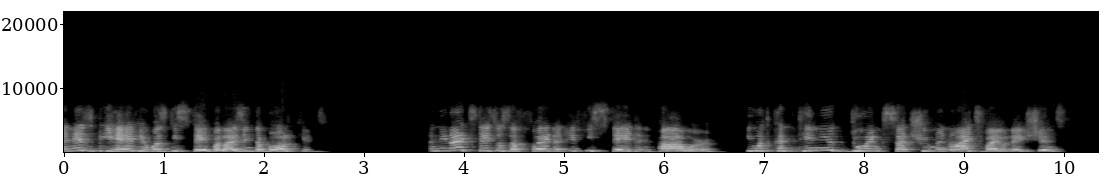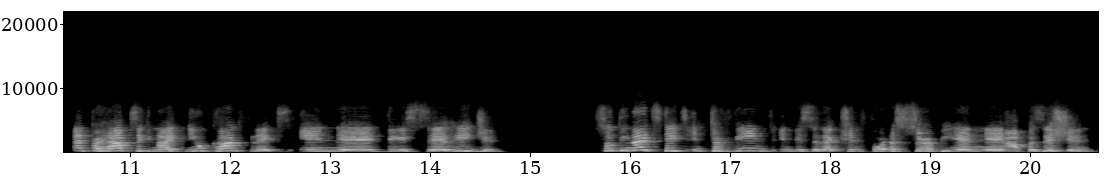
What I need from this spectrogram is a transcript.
And his behavior was destabilizing the Balkans. And the United States was afraid that if he stayed in power, he would continue doing such human rights violations and perhaps ignite new conflicts in uh, this uh, region. So the United States intervened in this election for the Serbian uh, opposition,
